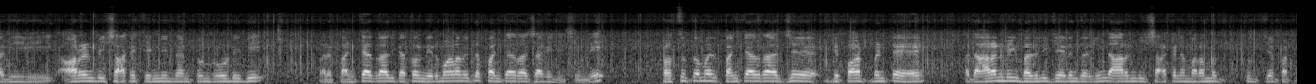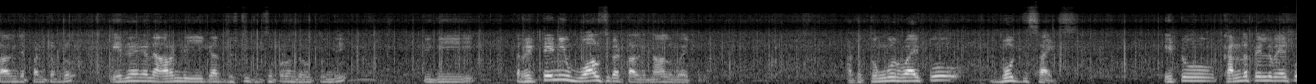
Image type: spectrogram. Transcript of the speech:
అది ఆర్ అండ్ బి శాఖ చెందింది అంటున్న రోడ్డు ఇది. మరి పంచాయతీరాజ్ గతంలో నిర్మాణం అయితే పంచాయతీరాజ్ శాఖ చేసింది. ప్రస్తుతం అది పంచాయతీరాజ్ డిపార్ట్మెంటే అది ఆర్ఎన్బికి బదిలీ చేయడం జరిగింది. ఆర్ఎన్బి శాఖనే మరమ్మతు చేపట్టాలని చెప్పి అంటున్నారు. ఏదైనా కానీ ఆర్ఎన్బి ఈ గారి దృష్టికి తీసుకోవడం జరుగుతుంది. ఇది రిటైనింగ్ వాల్స్ కట్టాలి నాలుగు వైపులు. అటు తుంగూరు వైపు బోత్ ది సైడ్స్ ఇటు కందపల్లి వైపు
